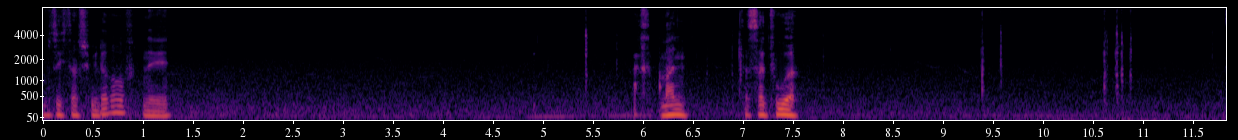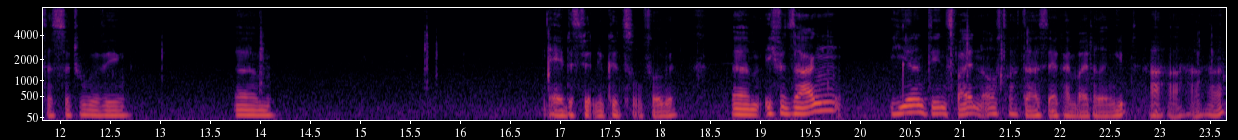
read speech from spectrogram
Muss ich da schon wieder drauf? Nee. Ach Mann, Tastatur. Tastatur bewegen. Ähm. Nee, das wird eine kürzere Folge. Ähm, ich würde sagen, hier den zweiten Auftrag, da es ja keinen weiteren gibt, hahaha,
